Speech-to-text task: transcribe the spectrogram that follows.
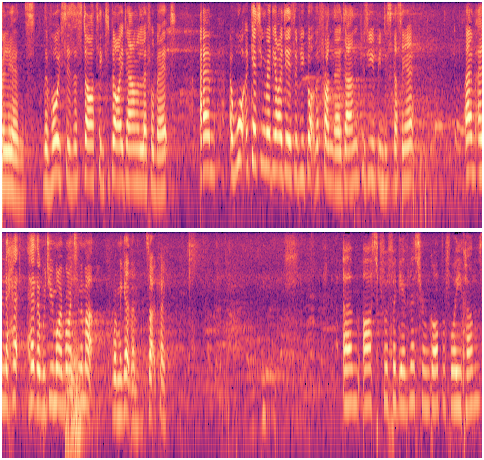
Brilliant. The voices are starting to die down a little bit. Um, what getting ready ideas have you got at the front there, Dan? Because you've been discussing it. Um, and he- Heather, would you mind writing them up when we get them? Is that okay? Um, ask for forgiveness from God before He comes.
